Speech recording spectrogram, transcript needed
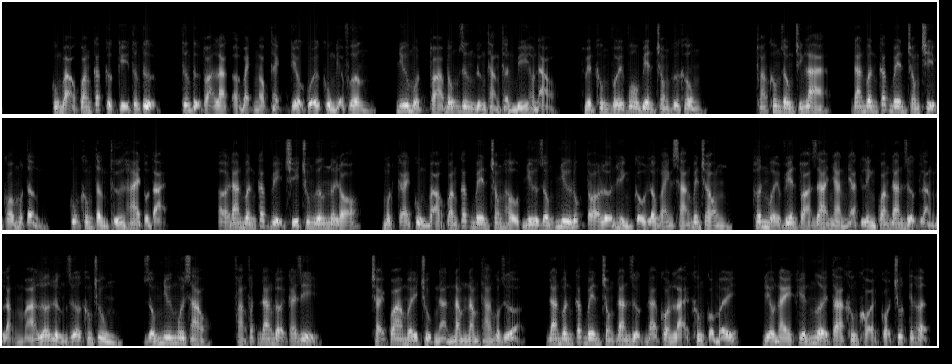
cùng bảo quang các cực kỳ tương tự tương tự tọa lạc ở bạch ngọc thạch tiểu cuối cùng địa phương, như một tòa bông dưng đứng thẳng thần bí hòn đảo, huyền không với vô biên trong hư không. Thoáng không giống chính là, đan vân các bên trong chỉ có một tầng, cũng không tầng thứ hai tồn tại. Ở đan vân các vị trí trung ương nơi đó, một cái cùng bảo quang các bên trong hầu như giống như lúc to lớn hình cầu lồng ánh sáng bên trong, hơn mười viên tỏa ra nhàn nhạt linh quang đan dược lẳng lặng mà lơ lửng giữa không trung, giống như ngôi sao, phảng phất đang đợi cái gì. Trải qua mấy chục ngàn năm năm tháng của rửa đan vân các bên trong đan dược đã còn lại không có mấy, điều này khiến người ta không khỏi có chút tiếp hận.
